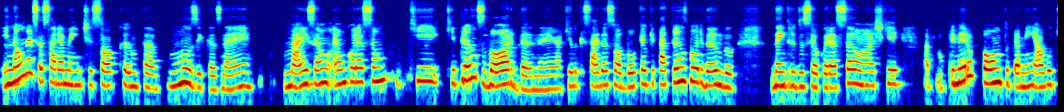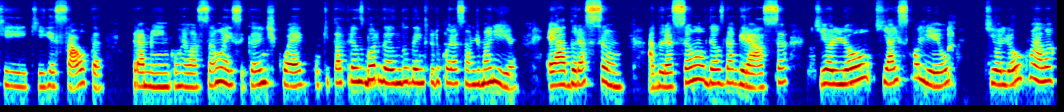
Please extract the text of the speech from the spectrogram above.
e não necessariamente só canta músicas, né? Mas é um, é um coração que, que transborda, né? Aquilo que sai da sua boca é o que está transbordando dentro do seu coração. Eu acho que a, o primeiro ponto, para mim, algo que, que ressalta para mim com relação a esse cântico é o que está transbordando dentro do coração de Maria. É a adoração. Adoração ao Deus da graça, que olhou, que a escolheu, que olhou com ela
